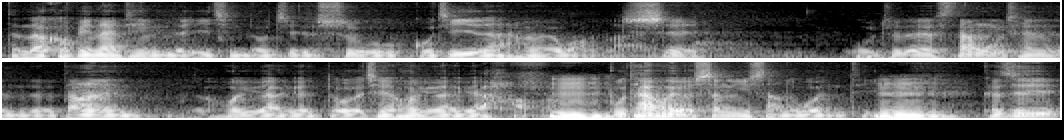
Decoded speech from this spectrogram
等到 COVID-19 的疫情都结束，国际艺人还会往来。是，我觉得三五千人的当然会越来越多，而且会越来越好，嗯，不太会有生意上的问题，嗯，可是。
